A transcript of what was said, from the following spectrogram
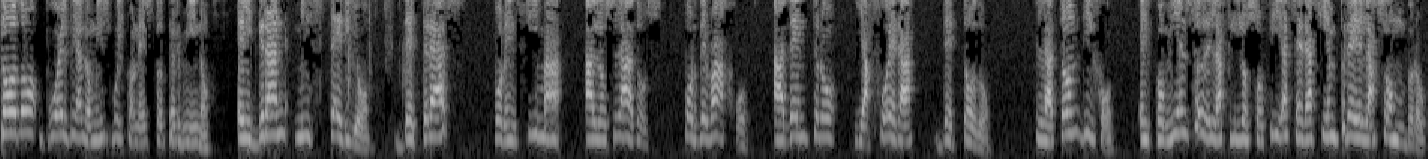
todo vuelve a lo mismo y con esto termino. El gran misterio detrás por encima, a los lados, por debajo, adentro y afuera de todo. Platón dijo, el comienzo de la filosofía será siempre el asombro.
